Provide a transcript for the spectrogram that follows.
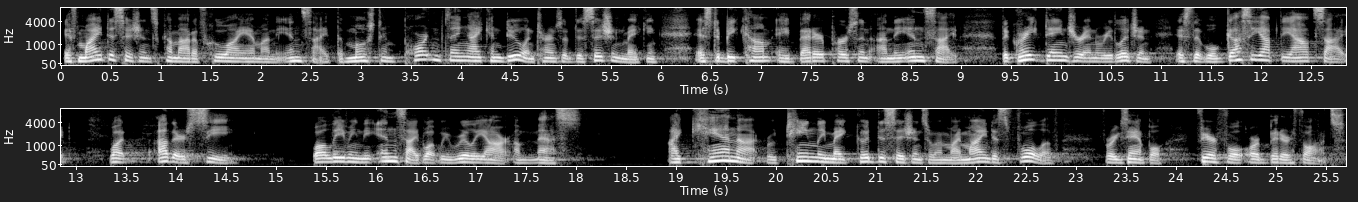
If my decisions come out of who I am on the inside, the most important thing I can do in terms of decision making is to become a better person on the inside. The great danger in religion is that we'll gussy up the outside, what others see, while leaving the inside, what we really are, a mess. I cannot routinely make good decisions when my mind is full of, for example, fearful or bitter thoughts,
